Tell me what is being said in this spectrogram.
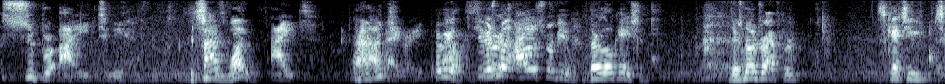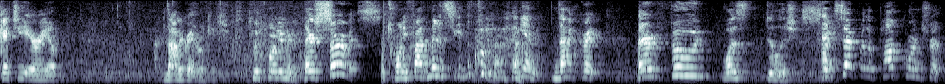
super aight to me. it's super what? Aight. Average? Not that great. Here we go. Here's my honest review. Their location. There's no drive-through. Sketchy, sketchy area. Not a great location. Took 20 minutes. Their service. 25 minutes to get the food. Again, not great. Their food was delicious. Except for the popcorn shrimp.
